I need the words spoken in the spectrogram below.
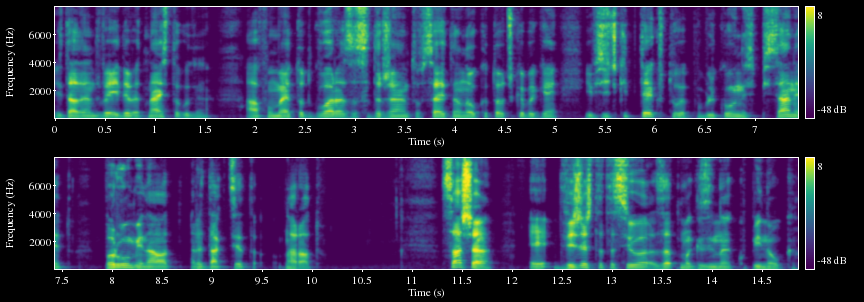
издаден 2019 година, а в момента отговаря за съдържанието в сайта на и всички текстове, публикувани в списанието, първо минават редакцията на Радо. Саша е движещата сила зад магазина Купи наука.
